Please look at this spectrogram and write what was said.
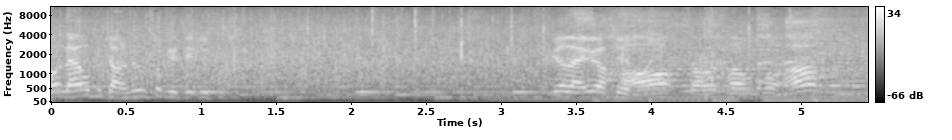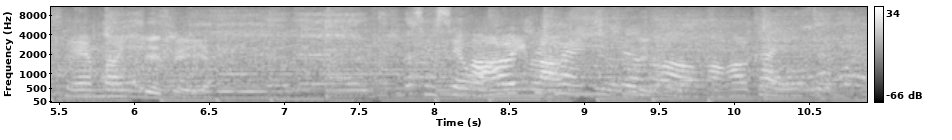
好，来，我们掌声送给这对夫妻，越来越好，早日康复啊！谢谢谢谢谢谢王好好林老师，去看医生啊，好好看医生。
